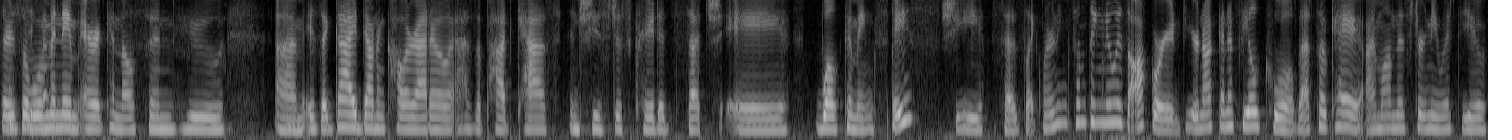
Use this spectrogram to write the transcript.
There's a yes. woman named Erica Nelson who um, is a guide down in Colorado, has a podcast, and she's just created such a welcoming space. She says, like, learning something new is awkward. You're not going to feel cool. That's okay. I'm on this journey with you.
